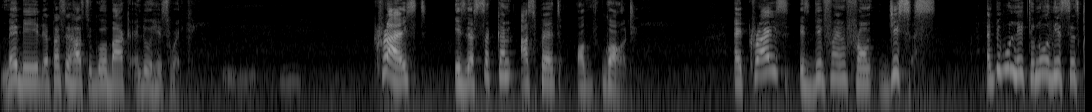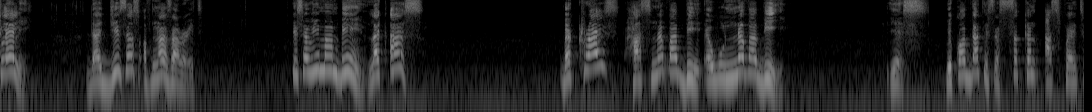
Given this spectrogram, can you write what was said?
maybe the person has to go back and do his work. Christ is the second aspect of God. And Christ is different from Jesus. And people need to know these things clearly. That Jesus of Nazareth is a human being like us. But Christ has never been and will never be. Yes, because that is the second aspect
